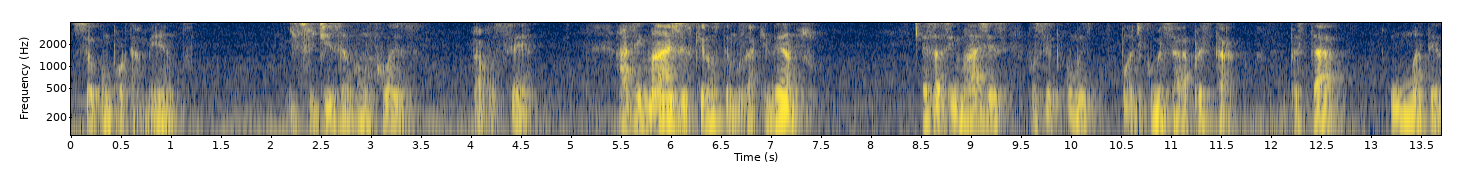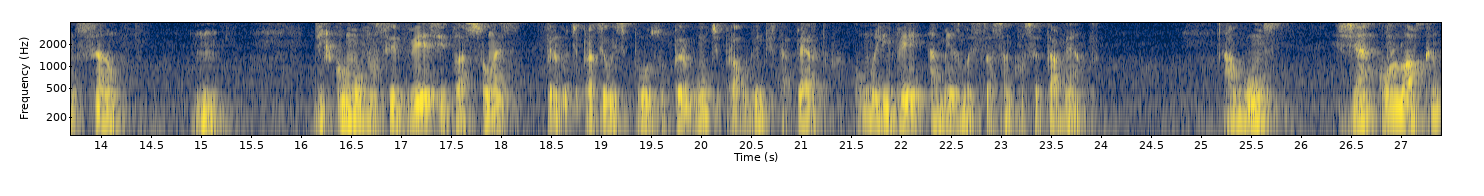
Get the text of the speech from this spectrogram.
seu comportamento? Isso diz alguma coisa para você? As imagens que nós temos aqui dentro, essas imagens você pode começar a prestar, a prestar uma atenção hum? De como você vê situações. Pergunte para seu esposo, pergunte para alguém que está perto como ele vê a mesma situação que você está vendo. Alguns já colocam,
